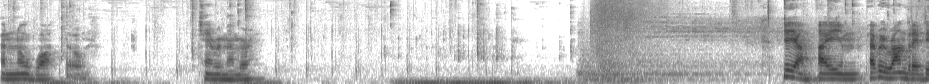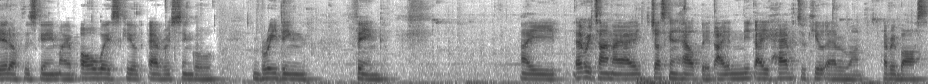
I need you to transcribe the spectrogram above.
I don't know what though. Can't remember. Yeah, yeah. I um, every run that I did of this game, I have always killed every single breeding thing. I every time I, I just can't help it. I need I have to kill everyone, every boss.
